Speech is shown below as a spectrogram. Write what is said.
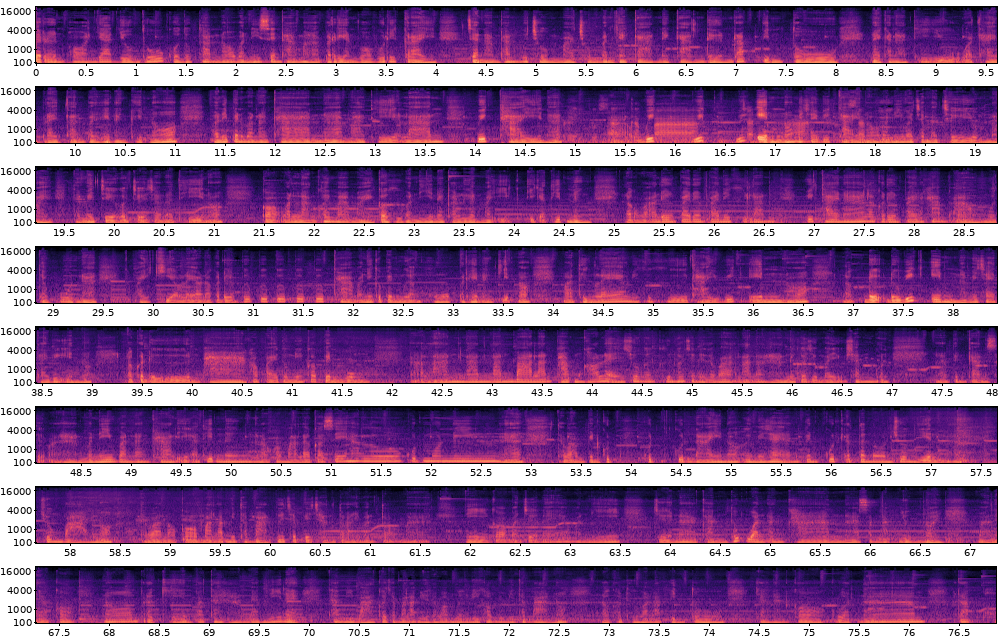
จริญพรญาติโยมทุกคนทุกท่านเนาะวันนี้เส้นทางมหาปรริญญาววุฒิไกรจะนำท่านผู้ชมมาชมบรรยากาศในการเดินรับปิ่นโต ในขณะที่อยู่วัดไทยไบรตันประเทศอังกฤษเนาะวันนี้เป็นวันอังคารนะมาที่ร้านวิกไทยนะวิกวิกวิกเอ็นเนาะไม่ใช่วิกไทยเนาะวันนี้ว่าจะมาเจอโยมหน่อย แต่ไม่เจอก็เจอเจ้าหน้าที่เนาะก็วันหลังค่อยมาใหม่ก็คือวันนี้นะก็เลื่อนมาอีกอีกอาทิตย์หนึ่งเราก็ว่าเดินไปเดินไปนี่คือร้านวิกไทยนะ แล้วก็เดินไปข้ามอ้าวมัวแต่พูดนะไฟเขียวแล้วแล้วก็เดินปึ๊บปึ๊บปึ๊บปึ๊บปึ๊บข้าม อันนี้ก็เป็นเมืองโฮปประเทศอังกฤษเนาะ มาถึงแล้วนี่ก็คือไทยวิกเอนเนาะแล้วเดอะเดอะวิกเอนนะไม่ใช่ไทยวิกเอนเนาะแล้วก็เดินผ่าเข้าไปตรงนี้ก็เป็นวงร้านร้านร้านบาร์ร้านผับของเขาแหละช่วงกลางคืนเขาจะเน้นแต่ว่าร้านอาหารนี่ก็จะมาอยู่ชั้นบนนะเป็นการเสิร์ฟอาหารวันนี้วันอังคารอีกอาทิตย์หนึ่งเราเข้ามาแล้วก็เซฮัลโหลกูดมอร์นิ่งนะแต่ว่ามันเป็นกูดกูดกูดไนท์เนาะเออไม่ใช่อันนี้เป็นกูดอัตโนนช่วงเย็นนะช่วงบ่ายเนาะแต่ว่าเราก็มารับมิถบาทเพื่อจะไปฉันตอนในวันต่อมา นี่ก็มาเจอแล้ววันนี้เจอหน้ากันทุกวันอังคารนะสำหรับโยมหน่อย มาแล้วก็น้อมประเคนพัฒหารแบบนี้แหละ ถ้ามีบาทก็จะมารับอยู่แต่ว่าเมืองนี้เขาไม่มีธบาทเนาะเราก็ถือว่ารับปินโต จากนั้นก็กรวดน้ำรับพ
